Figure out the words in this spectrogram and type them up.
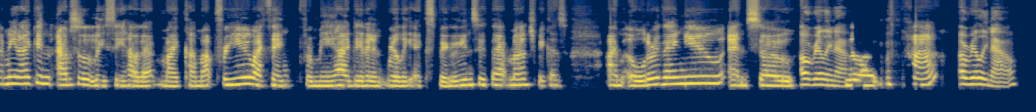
I mean, I can absolutely see how that might come up for you. I think for me, I didn't really experience it that much because I'm older than you. And so. Oh, really now? Like, huh? Oh, really now?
